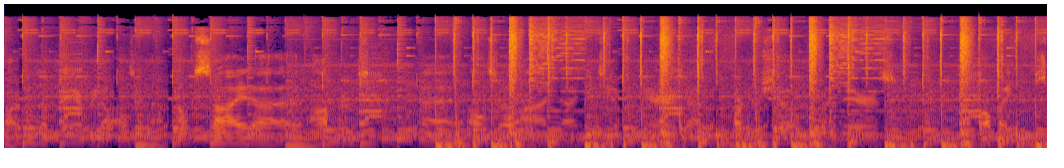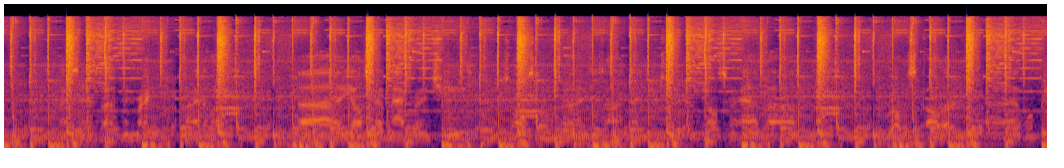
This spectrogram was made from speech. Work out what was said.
articles up there. We also have outside authors. All by I said about him right, the. Uh, you also have Macro and Cheese, which also uh, is on YouTube. You also have um, Rogue Scholar. Uh, won't be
